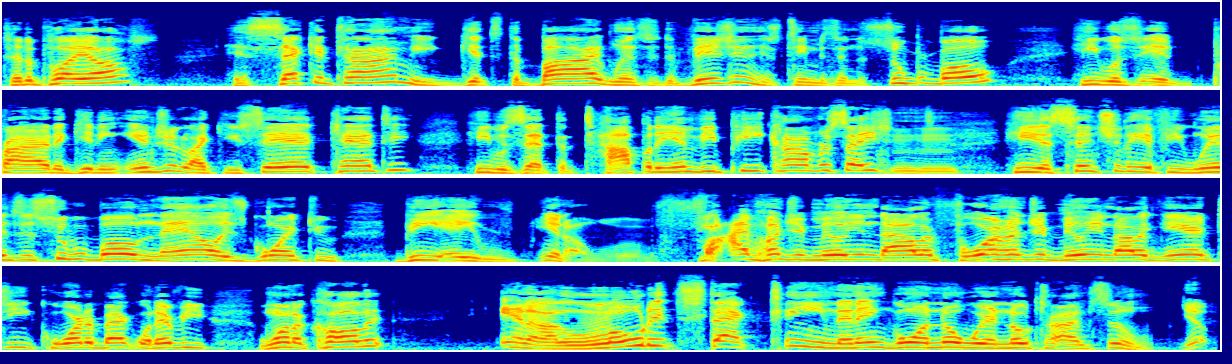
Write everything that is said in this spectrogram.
to the playoffs. His second time, he gets the bye, wins the division. His team is in the Super Bowl. He was in, prior to getting injured, like you said, Canty. He was at the top of the MVP conversation. Mm-hmm. He essentially, if he wins the Super Bowl, now is going to be a you know five hundred million dollar, four hundred million dollar guarantee quarterback, whatever you want to call it, in a loaded, stacked team that ain't going nowhere no time soon. Yep.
